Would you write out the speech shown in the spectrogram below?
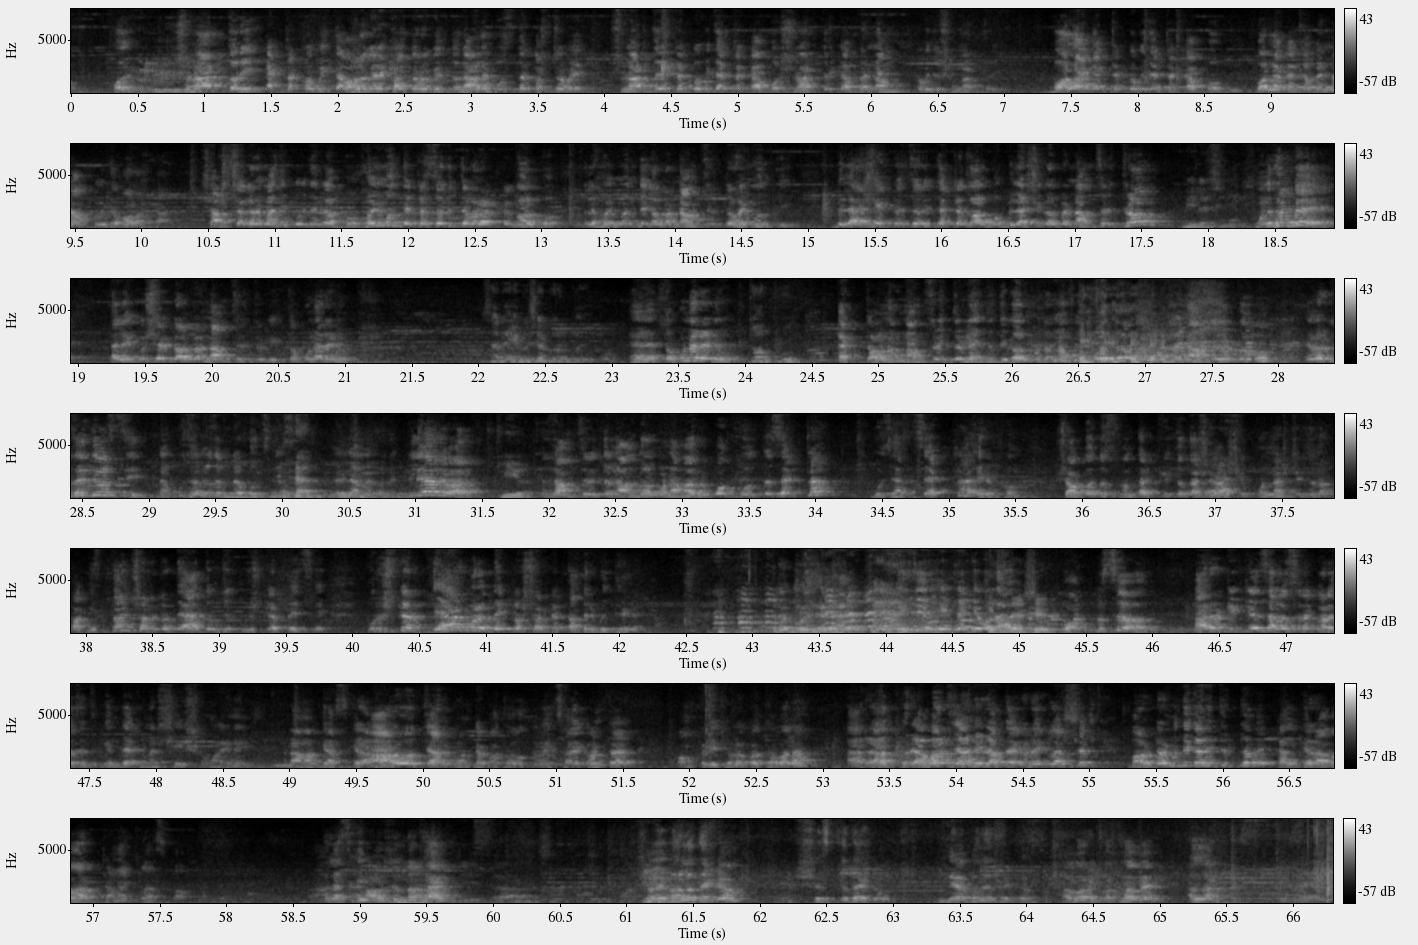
সোনার তরী একটা কবিতা ভালো করে খেয়াল করো কিন্তু নাহলে বুঝতে কষ্ট হবে। সোনার তরী একটা কবিতা একটা কাব্য। সোনার তরী কাব্যের নাম কবিতা সোনার তরী বলাকা একটা কবিতা একটা কাব্য। বলাকা কাব্যের নাম কবিতা বলাকা। মাঝি কবিতা কাব্য। হৈমন্তী একটা চরিত্র বড় একটা গল্প। তাহলে হৈমন্তী গল্পের নাম চরিত্র হৈমন্তী। বিলাসী একটা চরিত্র একটা গল্প। বিলাসী গল্পের নাম চরিত্র বিলাসী। মনে থাকবে? তাহলে একুশের গল্পের নাম চরিত্র কি? তপনা হ্যাঁ তপনা রেণু। তপু একটাও না নাম চরিত্র নাই যদি গল্পটার নাম তপু নাম চরিত্র তপু এবার বুঝাইতে পারছি? না বুঝানোর জন্য বলছি এই নামে বলে ক্লিয়ার এবার? নাম চরিত্র নাম গল্প নাম আর রূপক বলতেছে একটা বোঝাচ্ছে একটা এরকম। শওকত ওসমান তার কৃতদাসের হাসি উপন্যাসটির জন্য পাকিস্তান সরকার দিয়ে আদমজি পুরস্কার পেয়েছে। পুরস্কার দেওয়ার পরে দেখল সরকার তাদের বিরুদ্ধে লেখা। এটা বুঝে না এই যে এটাকে বলা হয় রূপক বুঝছ? আরও ডিটেলস আলোচনা করা যেত কিন্তু এখন সেই সময় নেই। মানে আমাকে আজকে আরও চার ঘণ্টা কথা বলতে হবে ছয় ঘণ্টার কমপ্লিট হলো কথা বলা। আর রাত করে আবার জানি রাত এগারোটায় ক্লাস শেষ, বারোটার মধ্যে গাড়ি তুলতে হবে কালকের আবার টানা ক্লাস পাবো। ক্লাস কি পর্যন্ত থাক। সবাই ভালো থেকো, সুস্থ থাকো, নিরাপদে থেকো। আবার কথা হবে। আল্লাহ হাফিজ।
